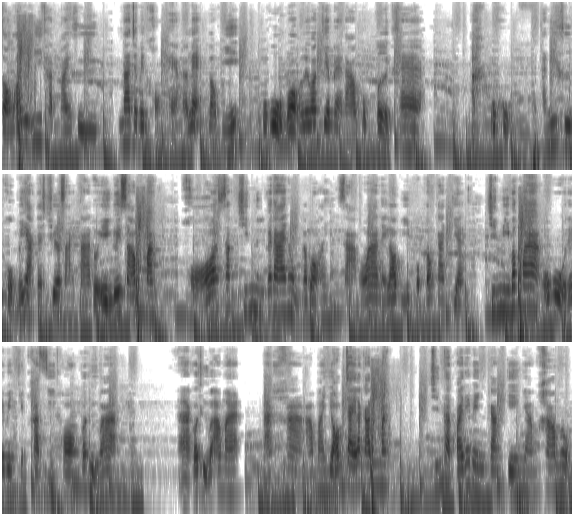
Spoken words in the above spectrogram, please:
200ยูบีถัดไปคือน่าจะเป็นของแถมแล้วแหละ รอบนี้โอ้โหบอกเลยว่าเกียร์แปดดาวผมเปิดแค่อะโอ้โหอันนี้คือผมไม่อยากจะเชื่อสายตาตัวเองด้วยซ้ำมาขอสักชิ้นหนึ่งก็ได้นะผมกระบอกอหิงสามเพราะว่าในรอบนี้ผมต้องการเกียร์ชิ้นนี้มากๆ โอ้โห ได้เป็นเข็มขัดสีทองก็ถือว่า อ่า ก็ถือว่าเอามา อะค่ะเอามาย้อมใจแล้วกันมาชิ้นถัดไปได้เป็นกางเกงยามข้ามนะผม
